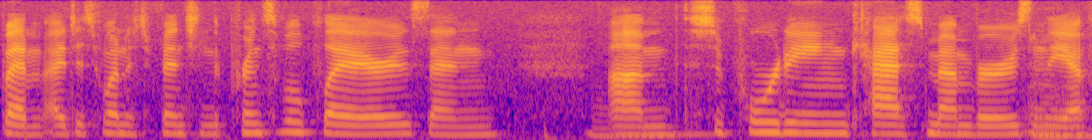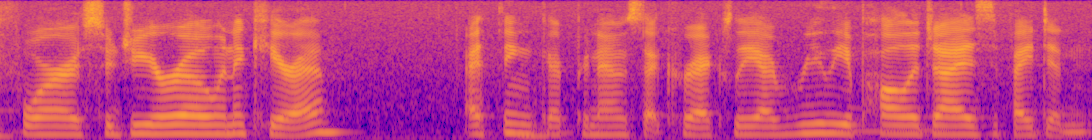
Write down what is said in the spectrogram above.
but I just wanted to mention the principal players and um, the supporting cast members in the Mhm. F4 are Sojiro and Akira. I think I pronounced that correctly. I really apologize if I didn't.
